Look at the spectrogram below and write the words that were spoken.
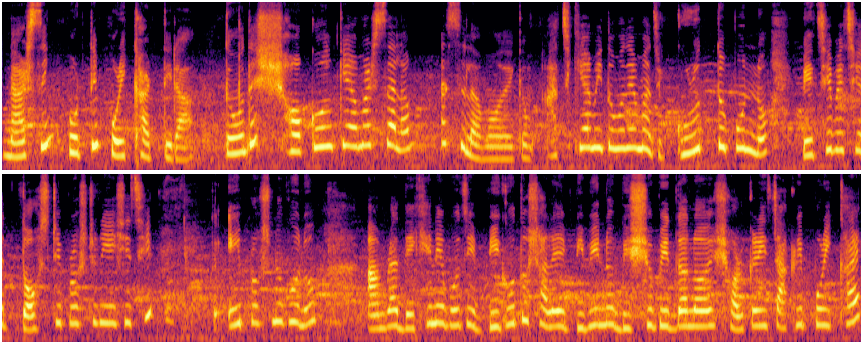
নার্সিং ভর্তি পরীক্ষার্থীরা, তোমাদের সকলকে আমার সালাম। আসসালামু আলাইকুম। আজকে আমি তোমাদের মাঝে গুরুত্বপূর্ণ বেছে বেছে দশটি প্রশ্ন নিয়ে এসেছি। তো এই প্রশ্নগুলো আমরা দেখে নেব যে বিগত সালে বিভিন্ন বিশ্ববিদ্যালয় সরকারি চাকরি পরীক্ষায়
